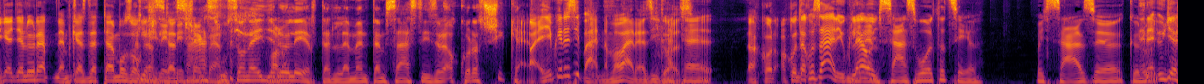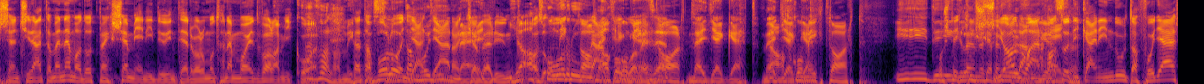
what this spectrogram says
még egyelőre nem kezdett el mozogni. Kis Tehát- lépésekben. 121-ről érted, lementem 110-re, akkor az siker. Egyébként ez várna, ma várj, ez igaz. Hát, akkor, akkor, de akkor zárjuk de le, nem hogy száz volt a cél? Vagy száz de körül? ne, ügyesen csináltam, mert nem adott meg semmilyen időintervallumot, hanem majd valamikor. Hát valamikor. Tehát a mondtam, bolondját így járatja megy. velünk, Ja, az orrunknál tart, fogva vezet. tart. Megyeget, Na, megyeget. akkor még tart. Ideiglenesen Január Január 6-án indult a fogyás,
